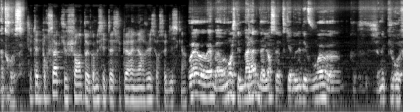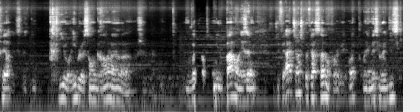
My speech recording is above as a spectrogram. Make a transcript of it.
atroce. C'est peut-être pour ça que tu chantes comme si tu étais super énervé sur ce disque. Hein. Ouais, ouais, ouais. Bah, à un moment, j'étais malade d'ailleurs, c'est ce qui a donné des voix euh, que j'ai jamais pu refaire. Des cris horribles, sans grain, là. Euh, je... Une qui nulle part, on les a J'ai fait, ah tiens, je peux faire ça, donc on les, met sur le disque.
